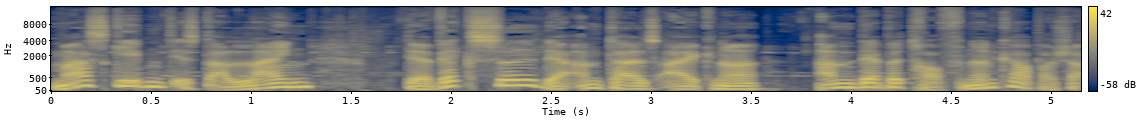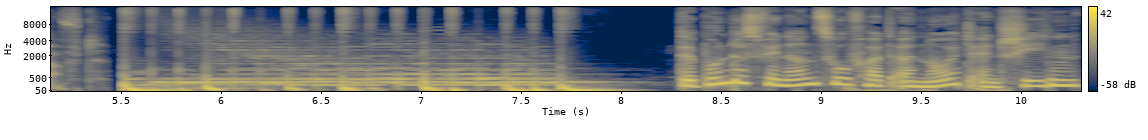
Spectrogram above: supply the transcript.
Maßgebend ist allein der Wechsel der Anteilseigner an der betroffenen Körperschaft. Der Bundesfinanzhof hat erneut entschieden,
